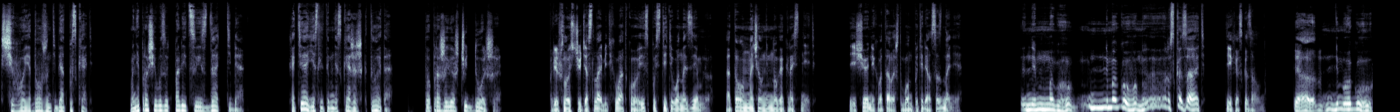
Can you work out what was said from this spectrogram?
«С чего я должен тебя отпускать? Мне проще вызвать полицию и сдать тебя. Хотя, если ты мне скажешь, кто это, то проживешь чуть дольше». Пришлось чуть ослабить хватку и спустить его на землю, а то он начал немного краснеть. Еще не хватало, чтобы он потерял сознание. «Не могу, не могу вам э, рассказать», — тихо сказал он. «Я не могу».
